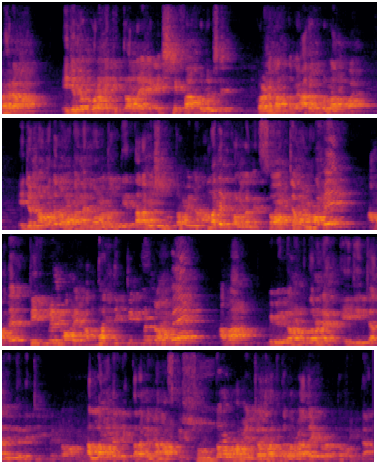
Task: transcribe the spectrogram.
ভাইরা এই জন্য কোরআনে কিন্তু আল্লাহ এটাকে শেফা বলেছে। কোরআনের মাধ্যমে আরোগ্য লাভ হয়। এই জন্য আমাদের রমাদানে মনোযোগ দিয়ে তারাবি শুনতে হবে না, আমাদের কল্যাণে। সব যেমন হবে, আমাদের ট্রিটমেন্ট হবে, আধ্যাত্মিক ট্রিটমেন্টও হবে, আবার বিভিন্ন ধরনের এই জিন জাদু ইত্যাদি ট্রিটমেন্ট হওয়া আল্লাহ আমাদেরকে তারাবির নামাজকে সুন্দরভাবে যথার্থভাবে আদায় করার তফিক দান।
